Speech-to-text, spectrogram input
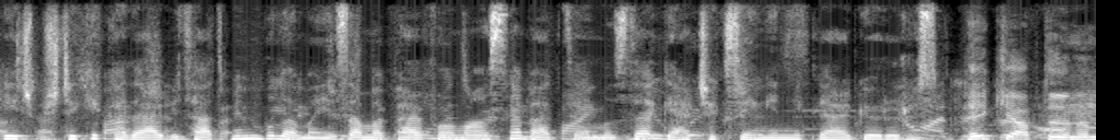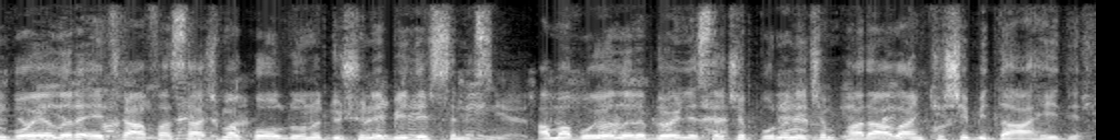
geçmişteki kadar bir tatmin bulamayız ama performansına baktığımızda gerçek zenginlikler görürüz. Tek yaptığının boyaları etrafa saçmak olduğunu düşünebilirsiniz. Ama boyaları böyle saçıp bunun için para alan kişi bir dahidir.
